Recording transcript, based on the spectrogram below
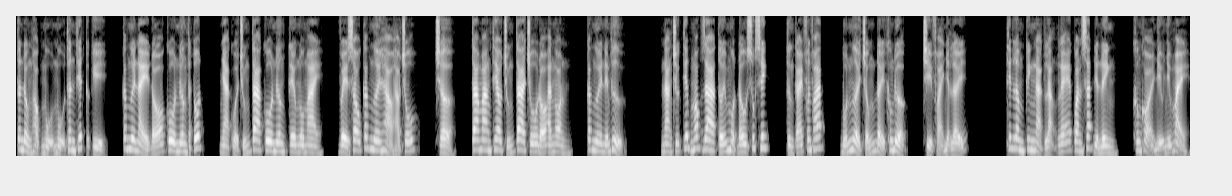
Tân đồng học mụ mụ thân thiết cực kỳ, các ngươi này đó cô nương thật tốt, nhà của chúng ta cô nương kêu ngô mai, về sau các ngươi hảo hảo chỗ, chờ, ta mang theo chúng ta chỗ đó ăn ngon, các ngươi nếm thử. Nàng trực tiếp móc ra tới một đâu xúc xích, từng cái phân phát, bốn người chống đẩy không được, chỉ phải nhận lấy. Thiết lâm kinh ngạc lặng lẽ quan sát Điền Ninh, không khỏi nhíu nhíu mày.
